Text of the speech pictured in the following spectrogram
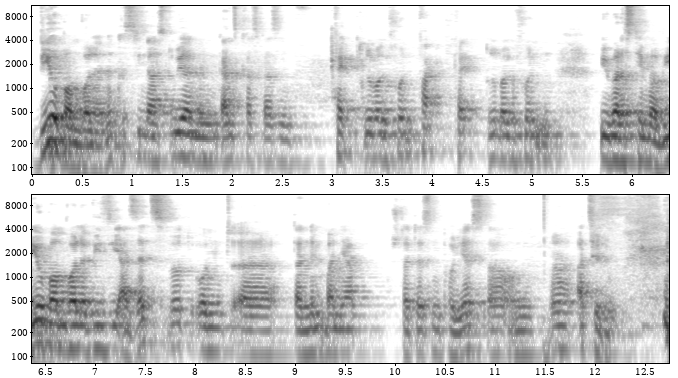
Bio-Baumwolle. Ne? Christina, hast du ja einen ganz krass krassen Fact drüber gefunden, Fakt, Fact drüber gefunden, über das Thema Bio-Baumwolle, wie sie ersetzt wird und äh, dann nimmt man ja stattdessen Polyester und äh, erzähl du.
